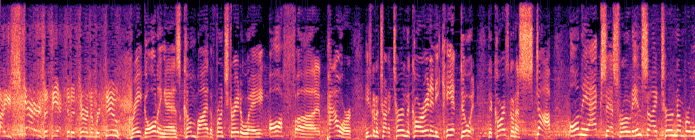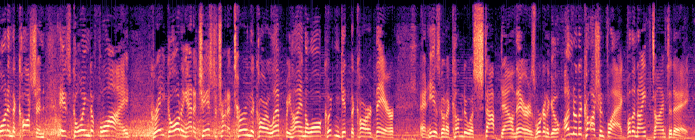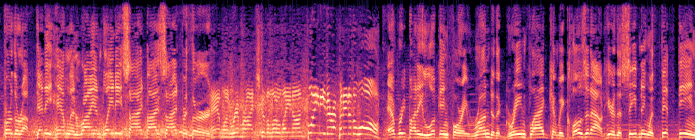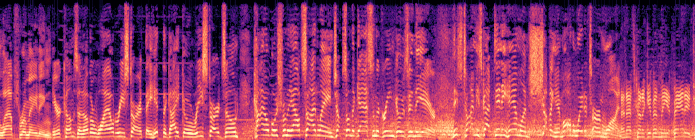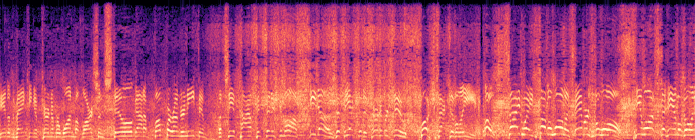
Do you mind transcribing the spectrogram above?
Everybody scatters at the exit of turn number two. Gray Gaulding has come by the front straightaway off uh, power. He's going to try to turn the car in, and he can't do it. The car's going to stop on the access road inside turn number one, and the caution is going to fly. Gray Gaulding had a chance to try to turn the car left behind the wall, couldn't get the car there. And he is going to come to a stop down there as we're going to go under the caution flag for the ninth time today. Further up, Denny Hamlin, Ryan Blaney side by side for third. Hamlin rim rides to the low lane on Blaney. They're up and into the wall. Everybody looking for a run to the green flag. Can we close it out here this evening with 15 laps remaining? Here comes another wild restart. They hit the Geico restart zone. Kyle Busch from the outside lane jumps on the gas and the green goes in the air. This time he's got Denny Hamlin shoving him all the way to turn one. And that's going to give him the advantage into the banking of turn number one, but Larson still got a bumper underneath him. Let's see if Kyle can finish him off. He does at the exit of turn number two. Busch back to the lead. Oh, sideways. Bubba Wallace hammers the wall. He lost the handle going.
